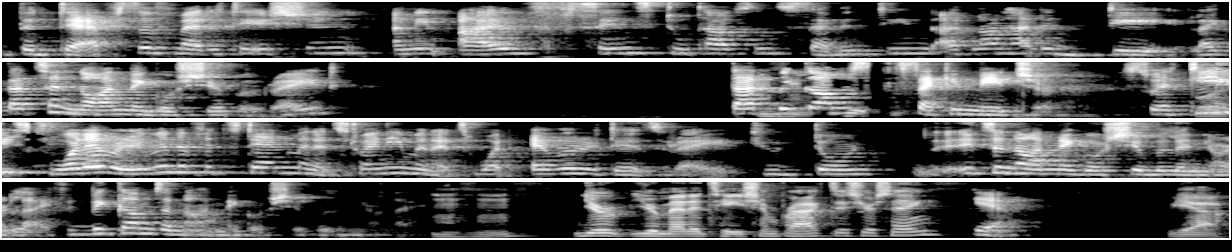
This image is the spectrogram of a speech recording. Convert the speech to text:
the depth of meditation, I mean, I've since 2017, I've not had a day like that's a non-negotiable, right? That Mhm. becomes second nature. So at Right. least whatever, even if it's 10 minutes, 20 minutes, whatever it is, right? You don't, it's a non negotiable in your life. It becomes a non negotiable in your life. hmm Your your meditation practice, you're saying? Yeah. Yeah,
